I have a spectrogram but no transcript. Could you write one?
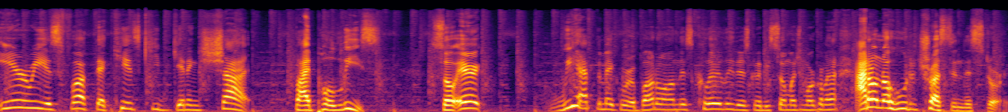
eerie as fuck that kids keep getting shot by police. So, Eric, we have to make a rebuttal on this. Clearly, there's going to be so much more coming out. I don't know who to trust in this story.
